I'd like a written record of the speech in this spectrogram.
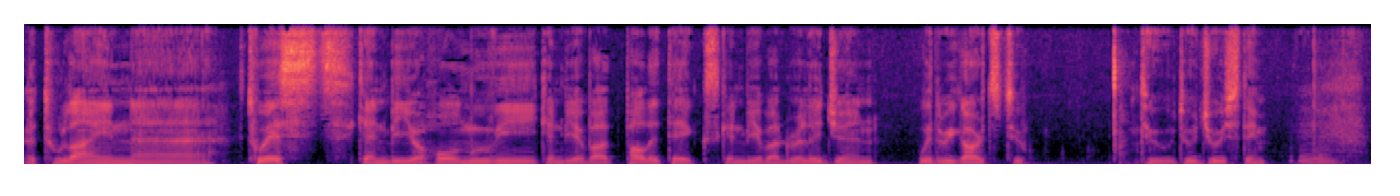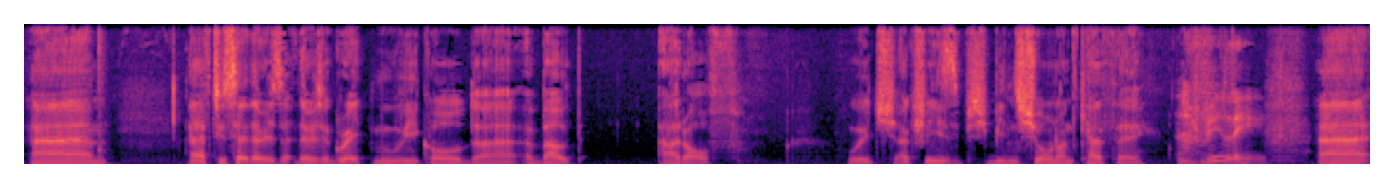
a two-line uh, twist, can be a whole movie, can be about politics, can be about religion, with regards to to to a Jewish theme. Mm. Um, I have to say there is a, there is a great movie called uh, about Adolf, which actually has been shown on Cathay Oh, really? Uh,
